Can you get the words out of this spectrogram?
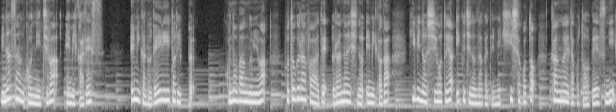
皆さんこんにちはエミカです。エミカのデイリートリップ。この番組はフォトグラファーで占い師のエミカが日々の仕事や育児の中で見聞きしたこと考えたことをベースに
